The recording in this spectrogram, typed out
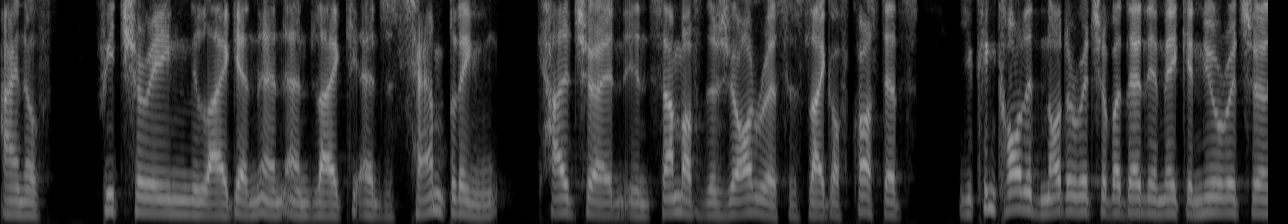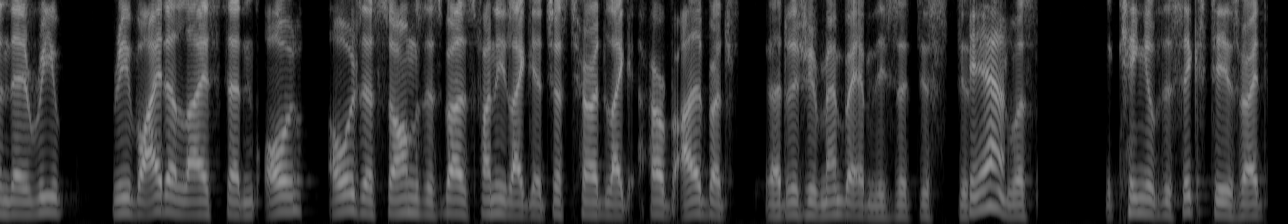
kind of featuring like and and and like and sampling culture in, in some of the genres is like, of course, that's you can call it not original, but then they make a new original and they re revitalized and all older songs as well. It's funny, like I just heard like Herb Alpert. I don't know if you remember him. This this, this yeah. was the king of the '60s, right?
